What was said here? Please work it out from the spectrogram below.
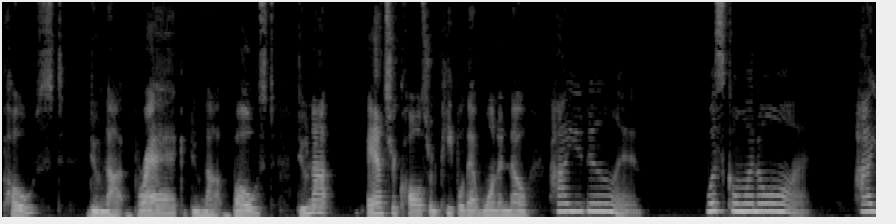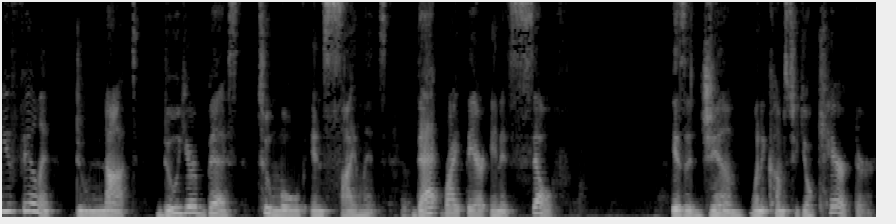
post. Do not brag. Do not boast. Do not answer calls from people that want to know, how you doing? What's going on? How you feeling? Do not do your best to move in silence. That right there in itself is a gem when it comes to your character.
